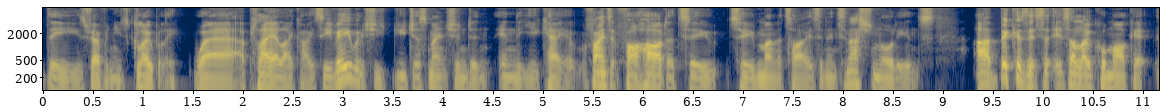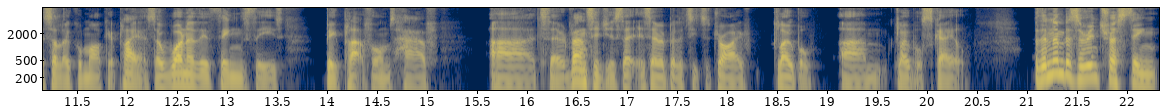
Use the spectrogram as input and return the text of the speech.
these revenues globally, where a player like ITV, which you, you just mentioned in, in the UK, finds it far harder to to monetize an international audience uh, because it's a, it's a local market, it's a local market player. So one of the things these big platforms have uh, to their advantage is, that, is their ability to drive global um, global scale. But the numbers are interesting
